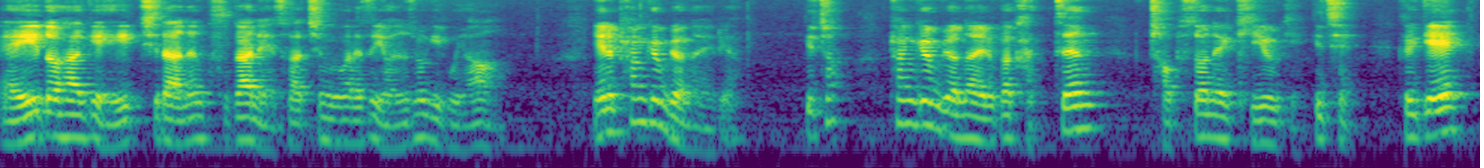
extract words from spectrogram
a 더하기 h라는 구간에서 사칭 구간에서 연속이고요. 얘는 평균 변화율이야. 그렇죠? 평균 변화율과 같은 접선의 기울기. 그치? 그게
